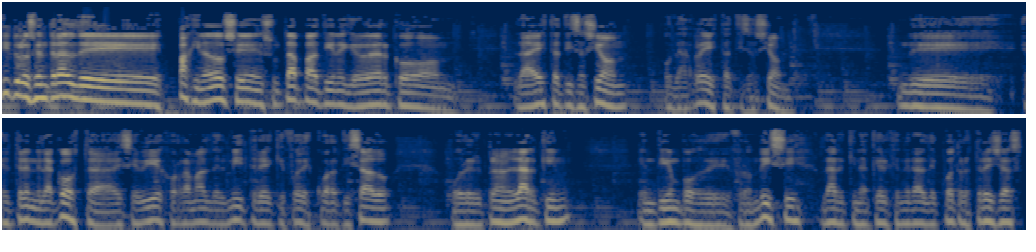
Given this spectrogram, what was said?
El título central de página 12 en su tapa tiene que ver con la estatización o la reestatización de el tren de la costa, ese viejo ramal del Mitre que fue descuartizado por el plan Larkin en tiempos de Frondizi, Larkin aquel general de cuatro estrellas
